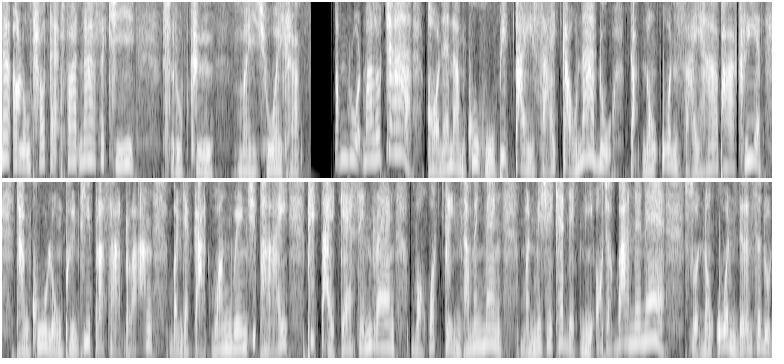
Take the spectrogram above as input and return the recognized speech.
น่าเอารองเท้าแตะฟาดหน้าสักทีสรุปคือไม่ช่วยครับ ตำรวจมาแล้วจ้า ขอแนะนำคู่หูพี่ไต่สายเก่าหน้าดุ กับน้องอ้วนสายฮาพาเครียด ทั้งคู่ลงพื้นที่ปราสาทร้าง บรรยากาศวังเวงชิบหาย พี่ไต่แกเซนแรง บอกว่ากลิ่นทำแม่งๆ มันไม่ใช่แค่เด็กหนีออกจากบ้านแน่ๆ ส่วนน้องอ้วนเดินสะดุด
